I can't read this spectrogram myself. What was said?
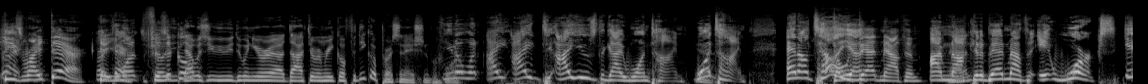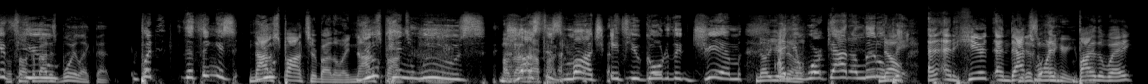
He's right there. hey, you there. want So physical? that was you you doing your uh, Dr. Enrico Fedico impersonation before. You know what? I, I, I used the guy one time. One time. And I'll tell Don't you, badmouth him. I'm not going to badmouth it. It works. If We'll talk you. about his boy like that. But the thing is, Not you, a sponsor, by the way. Not you a sponsor. can lose Of our just as much if you go to the gym No, you and don't. you work out a little no, bit. and, and here and that's doesn't why. and hear you, by bro. the way,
